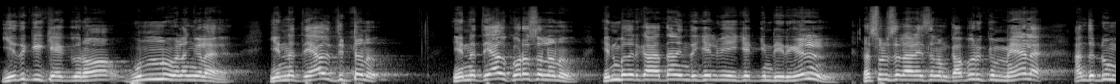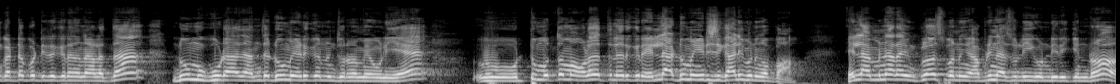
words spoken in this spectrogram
எதுக்கு கேட்குறோம்? ஒன்றும் விளங்கலை. என்னத்தையாவது திட்டணும். என்னத்தையாவது குறை சொல்லணும். என்பதற்காகத்தான் இந்த கேள்வியை கேட்கின்றீர்கள். ரசூல் சல்லா அலிஸ்லாம் கபருக்கு மேலே அந்த டூம் கட்டப்பட்டிருக்கிறதுனால தான் டூமு கூடாது அந்த டூமை எடுக்கணும்னு சொல்கிறோமே ஒழிய ஒட்டு மொத்தமாக உலகத்தில் இருக்கிற எல்லா டூமையும் இடித்து காலி பண்ணுங்கப்பா. எல்லா மின்னாரையும் க்ளோஸ் பண்ணுங்க அப்படின்னு நான் சொல்லி கொண்டிருக்கின்றோம்.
